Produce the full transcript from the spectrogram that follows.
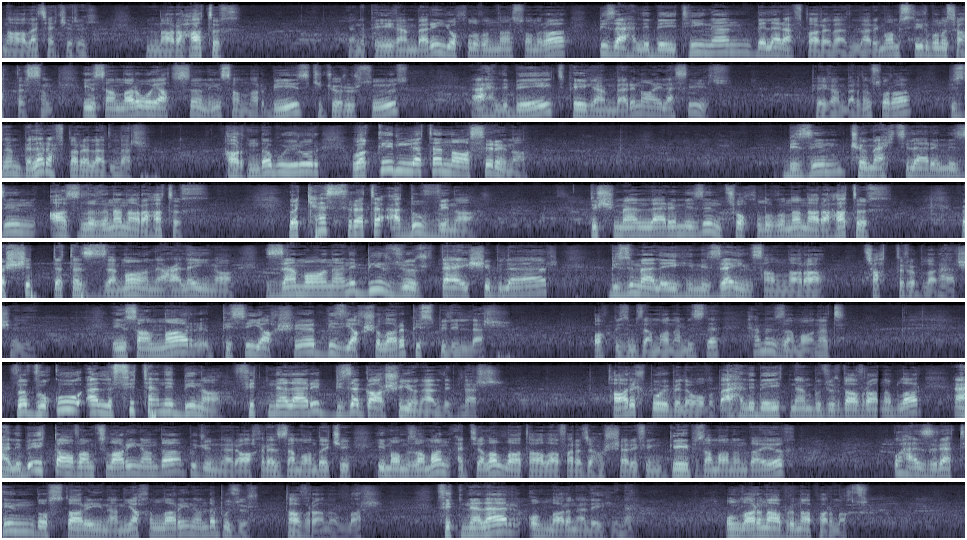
Nalə çəkirik narahatıq. Yəni peyğəmbərin yoxluğundan sonra biz əhli beyti ilə belə rəftar elədilər. İmam istəyir bunu çatdırsın. İnsanları oyatsın. İnsanlar biz ki görürsüz, əhli beyt peyğəmbərin ailəsiyik. Peyğəmbərdən sonra bizlə belə rəftar elədilər. Ardında buyurur: "Və qillətə nasirina" Bizim köməkçilərimizin azlığına narahatıq və kəsrətə əduvvina düşmənlərimizin çoxluğuna narahatıq və şiddətə zəmanə aleyna zəmanəni bir cür dəyişiblər bizim əleyhimizə insanlara çatdırıblar hər şeyi. İnsanlar pisi yaxşı, biz yaxşıları pis bilirlər. Bax bizim zamanəmiz də həmin zamanədir. Və vuqu el-fitəni bina, fitnələri bizə qarşı yönəldiblər. Tarix boyu belə olub. Əhl-i Beytlə bu cür davranıblar. Əhl-i Beyt davamçıları ilə də bu günləri axirət zamanda ki, İmam Zaman Əccəlallahu Taala Fərəcəhüş Şərifin qeyb zamanındayıq. O Həzrətin dostları ilə, yaxınları ilə də bu cür davranırlar. Fitnələr onların əleyhinə. Onların abrını aparmaq üçün.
